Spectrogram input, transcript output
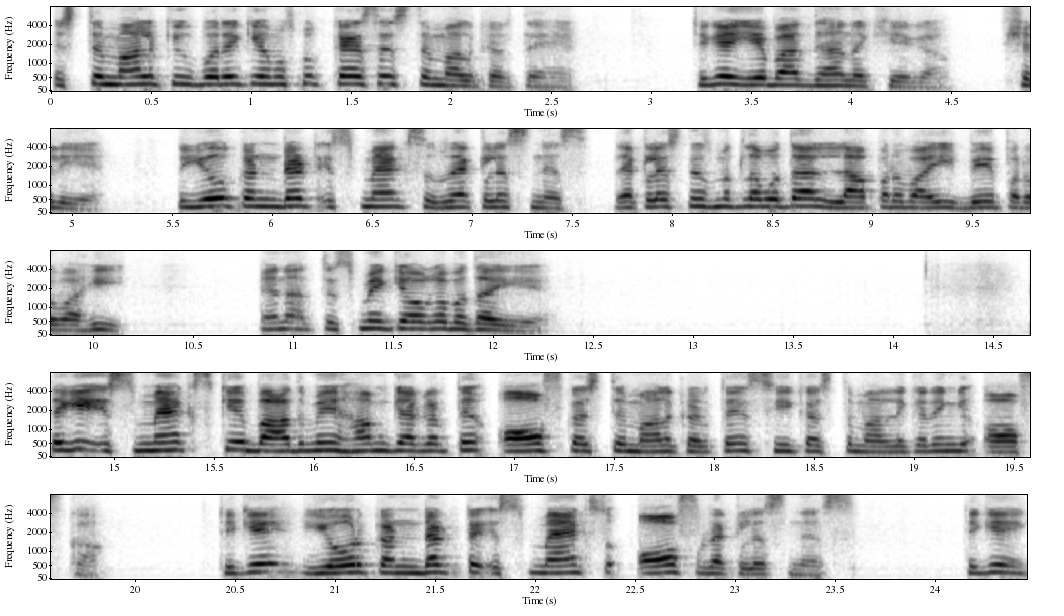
इस्तेमाल के ऊपर है कि हम उसको कैसे इस्तेमाल करते हैं। ठीक है? ये बात ध्यान रखिएगा। चलिए तो your conduct smacks recklessness recklessness मतलब होता है लापरवाही बेपरवाही है ना? तो इसमें क्या होगा बताइए। देखिए स्मैक्स के बाद में हम क्या करते हैं? ऑफ़ का इस्तेमाल करते हैं सी का इस्तेमाल नहीं करेंगे ऑफ़ का। ठीक है? Your conduct smacks of recklessness ठीक है?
